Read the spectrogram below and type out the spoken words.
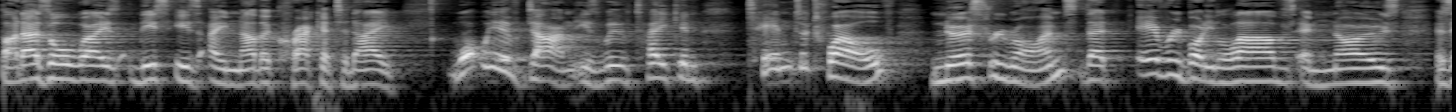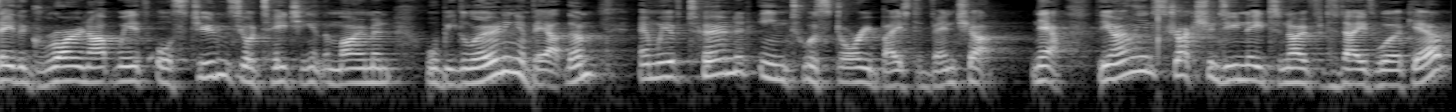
but as always, this is another cracker today. What we have done is we've taken 10 to 12 nursery rhymes that everybody loves and knows, has either grown up with, or students you're teaching at the moment will be learning about them, and we have turned it into a story based adventure. Now, the only instructions you need to know for today's workout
